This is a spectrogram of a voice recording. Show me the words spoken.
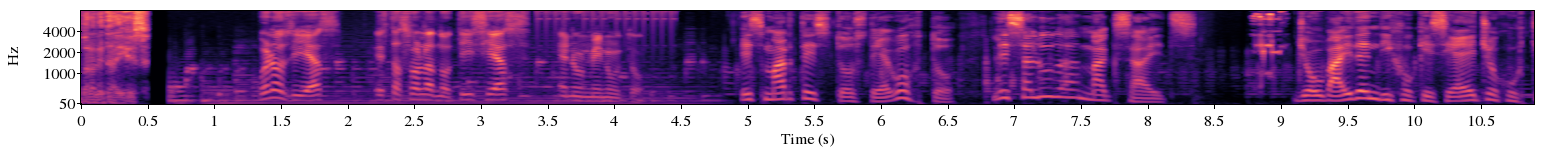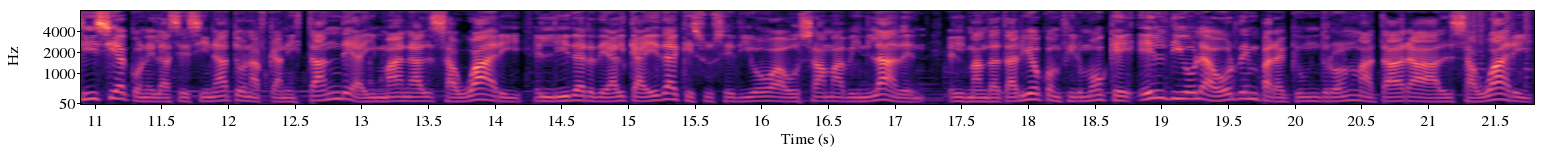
para detalles. Buenos días, estas son las noticias en un minuto. Es martes 2 de agosto. Les saluda Max Sides. Joe Biden dijo que se ha hecho justicia con el asesinato en Afganistán de Ayman al-Zawahiri, el líder de Al-Qaeda que sucedió a Osama bin Laden. El mandatario confirmó que él dio la orden para que un dron matara a al-Zawahiri,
